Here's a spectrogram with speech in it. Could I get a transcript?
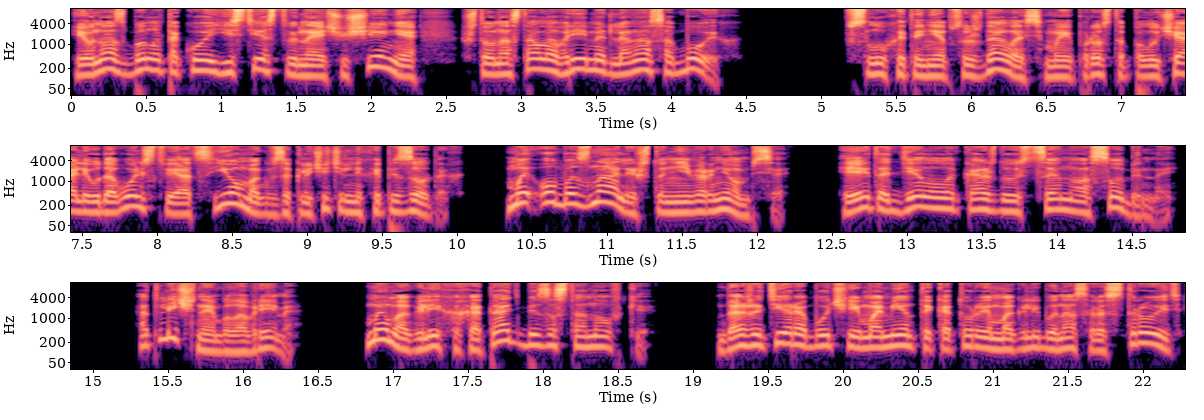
«и у нас было такое естественное ощущение, что настало время для нас обоих. Вслух это не обсуждалось, мы просто получали удовольствие от съемок в заключительных эпизодах. Мы оба знали, что не вернемся, и это делало каждую сцену особенной. Отличное было время. Мы могли хохотать без остановки. Даже те рабочие моменты, которые могли бы нас расстроить,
